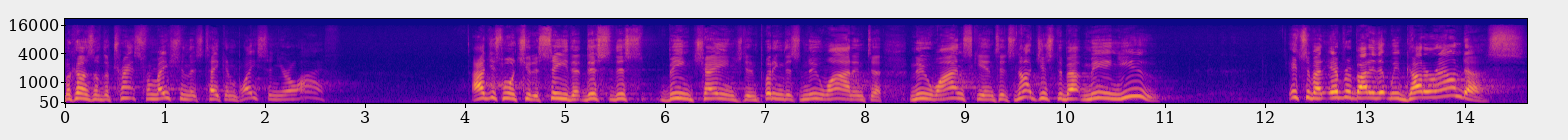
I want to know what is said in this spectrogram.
because of the transformation that's taken place in your life. I just want you to see that this, this being changed and putting this new wine into new wineskins, it's not just about me and you. It's about everybody that we've got around us.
